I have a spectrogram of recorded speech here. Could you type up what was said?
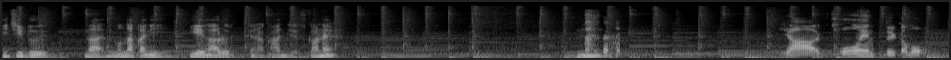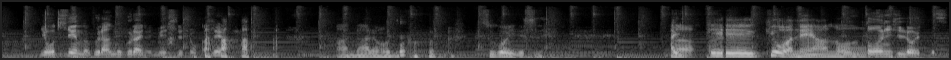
一部がの中に家があるっていうな感じですかね。うん、いやー、公園というかもう、幼稚園のグラウンドぐらいのイメージでしょうかね。あなるほど。すごいですね。はいあ。えー今日はね、あの本当に広いです。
